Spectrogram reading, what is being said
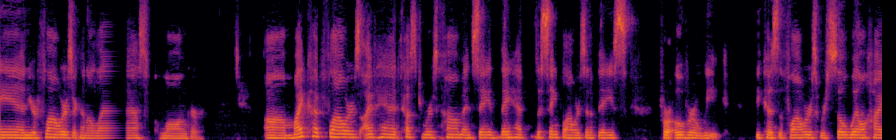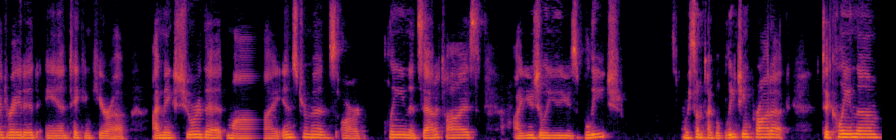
and your flowers are going to last longer. Um, my cut flowers, I've had customers come and say they had the same flowers in a vase for over a week because the flowers were so well hydrated and taken care of. I make sure that my instruments are clean and sanitized. I usually use bleach or some type of bleaching product to clean them.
